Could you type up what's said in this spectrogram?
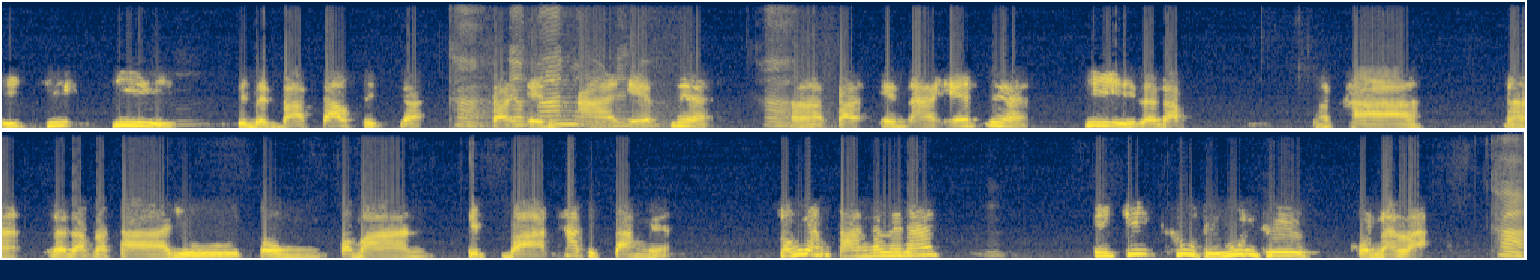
อีชิที่อืม11บาท90กับค่ะกับแนวต้านมองยังไง NRS เนี่ยค่ะอ่า กับ NRS เนี่ยที่ระดับราคานะฮะระดับราคาอยู่ตรงประมาณ10บาท50ตังค์เนี่ยสองอย่างต่างกันเลยนะอืมอีที่ผู้ถือหุ้นคือคนนั้นล่ะ ค่ะ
